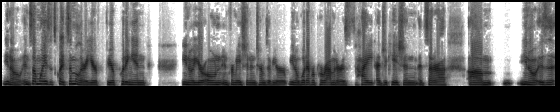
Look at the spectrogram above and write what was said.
you know in some ways it's quite similar. You're you're putting in you know your own information in terms of your you know whatever parameters, height, education, etc. Um, you know, is a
